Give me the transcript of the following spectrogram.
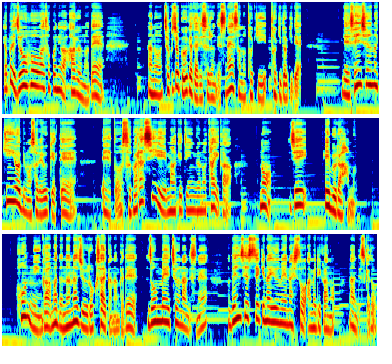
やっぱり情報はそこにはあるので、あの、ちょくちょく受けたりするんですね。その時、時々で。で、先週の金曜日もそれ受けて、えっ、ー、と、素晴らしいマーケティングの大家の J. エブラハム。本人がまだ76歳かなんかで存命中なんですね。伝説的な有名な人、アメリカのなんですけど、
